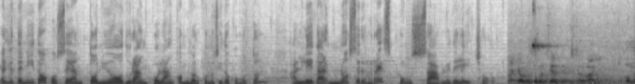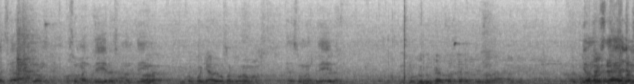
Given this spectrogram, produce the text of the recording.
El detenido José Antonio Durán Polanco, mejor conocido como Ton, alega no ser responsable del hecho. ¿Para qué habla un comerciante de Vital Valle? Comerciante, yo, eso es mentira, eso es mentira, En compañía de dos personas más. eso es mentira. ¿Y por qué tú crees que te pide a ti? Yo no sé, ¿El yo me-?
